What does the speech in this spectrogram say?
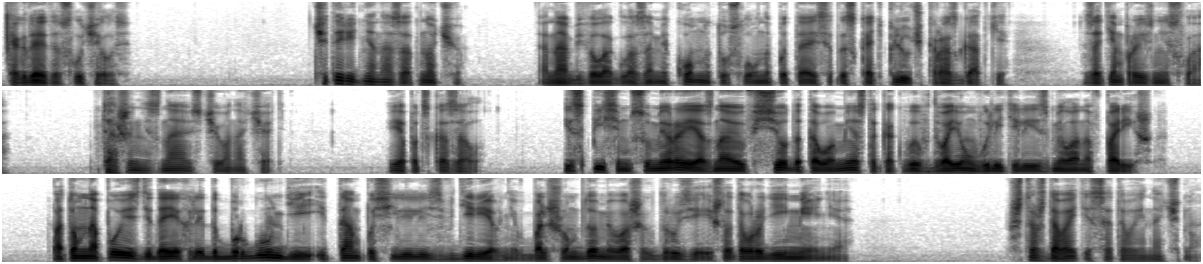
Когда это случилось? Четыре дня назад, ночью. Она обвела глазами комнату, словно пытаясь отыскать ключ к разгадке. Затем произнесла. Даже не знаю, с чего начать. Я подсказал. Из писем Сумире я знаю все до того места, как вы вдвоем вылетели из Милана в Париж. Потом на поезде доехали до Бургундии и там поселились в деревне, в большом доме ваших друзей, что-то вроде имения. Что ж, давайте с этого и начну.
